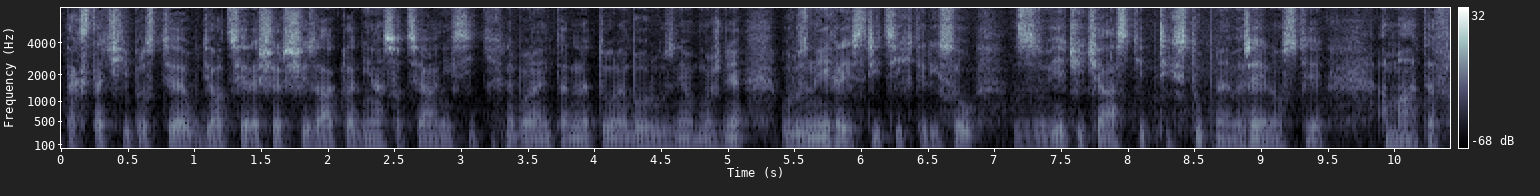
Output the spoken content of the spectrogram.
tak stačí prostě udělat si rešerši základní na sociálních sítích nebo na internetu nebo různě, možně v různých rejstřících, které jsou z větší části přístupné veřejnosti a máte v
